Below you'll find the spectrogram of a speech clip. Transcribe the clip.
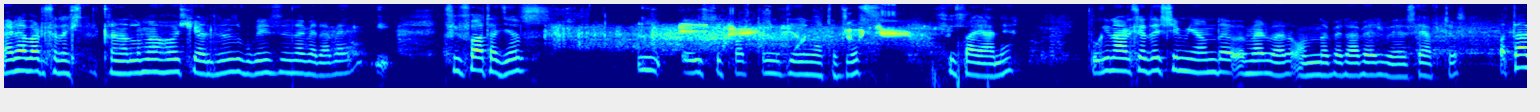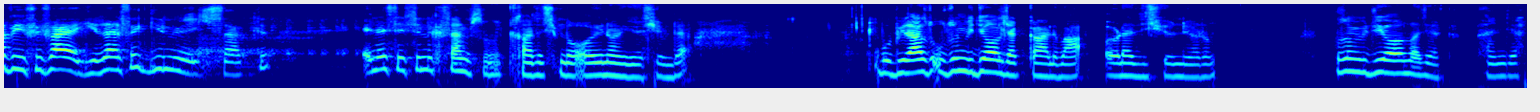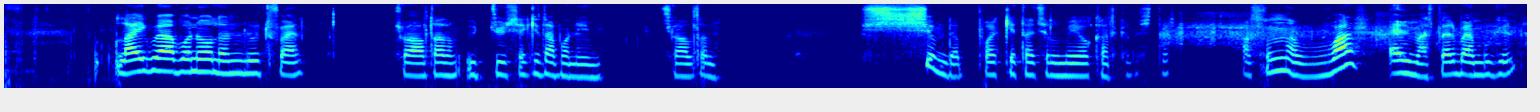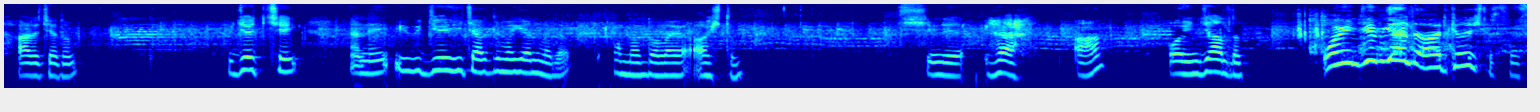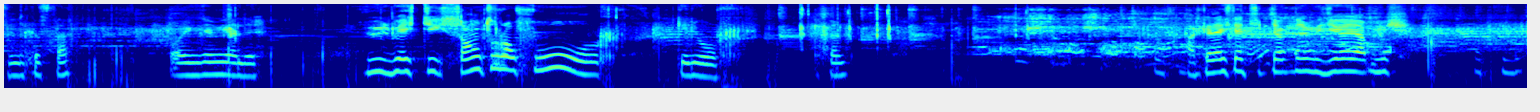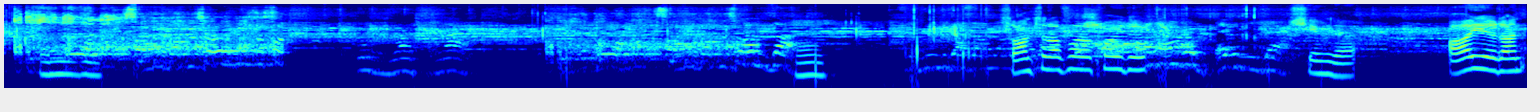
Merhaba arkadaşlar kanalıma hoş geldiniz. Bugün sizinle beraber FIFA atacağız. E-Sport'tan game atacağız. FIFA yani. Bugün arkadaşım yanında Ömer var. Onunla beraber vs yapacağız. O tabii FIFA'ya girerse girmiyor 2 saattir. Enes sesini kısar mısın? Kardeşim de oyun oynuyor şimdi. Bu biraz uzun video olacak galiba. Öyle düşünüyorum uzun video olacak bence. Like ve abone olun lütfen. Çoğaltalım. 308 aboneyim. Çoğaltalım. Şimdi paket açılımı yok arkadaşlar. Aslında var elmaslar ben bugün harcadım. Video çek yani video hiç aklıma gelmedi. Ondan dolayı açtım. Şimdi ha aha oyuncu aldım. Oyuncum geldi arkadaşlar sesini kısa. Oyuncum geldi. 105'lik Santrafor geliyor. Efendim. Arkadaşlar TikTok'ta video yapmış. He. Santrafor'a koyduk. Şimdi hayır lan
